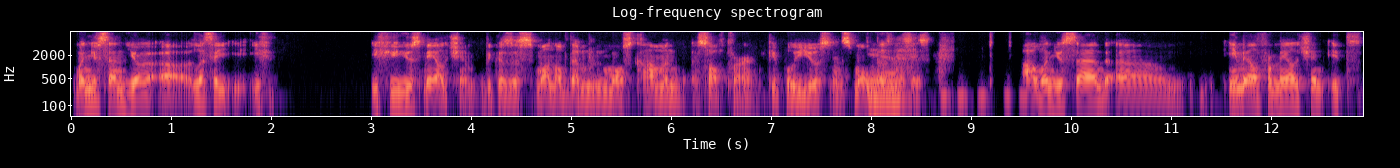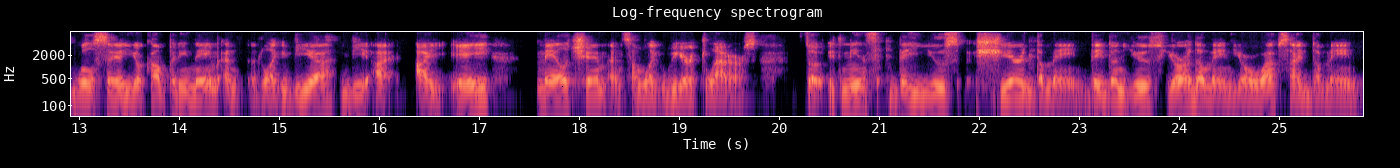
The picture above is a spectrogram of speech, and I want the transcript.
when you send your uh, let's say if if you use Mailchimp because it's one of the most common software people use in small yeah. businesses, uh, when you send um, email from Mailchimp, it will say your company name and like via V I I A Mailchimp and some like weird letters. So it means they use shared domain. They don't use your domain, your website domain,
